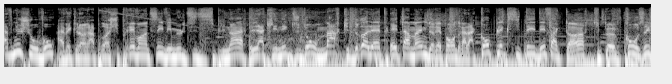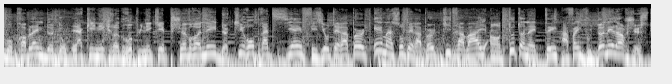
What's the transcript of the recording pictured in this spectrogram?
avenue Chauveau. Avec leur approche préventive et multidisciplinaire, la clinique du dos Marc Drolette est à même de répondre à la complexité des facteurs qui peuvent causer vos problèmes de dos. La clinique regroupe une équipe chevronnée de chiropraticiens, physiothérapeutes et massothérapeutes qui travaillent en toute honnêteté afin de vous donner leur juste.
